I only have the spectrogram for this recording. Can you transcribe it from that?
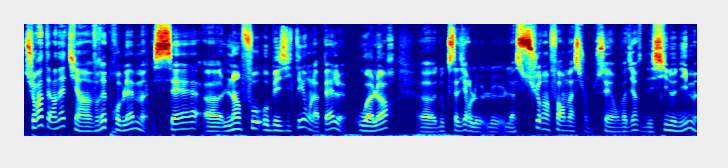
Sur Internet, il y a un vrai problème, c'est euh, l'info-obésité, on l'appelle, ou alors, euh, donc c'est-à-dire la surinformation. C'est, on va dire, des synonymes.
